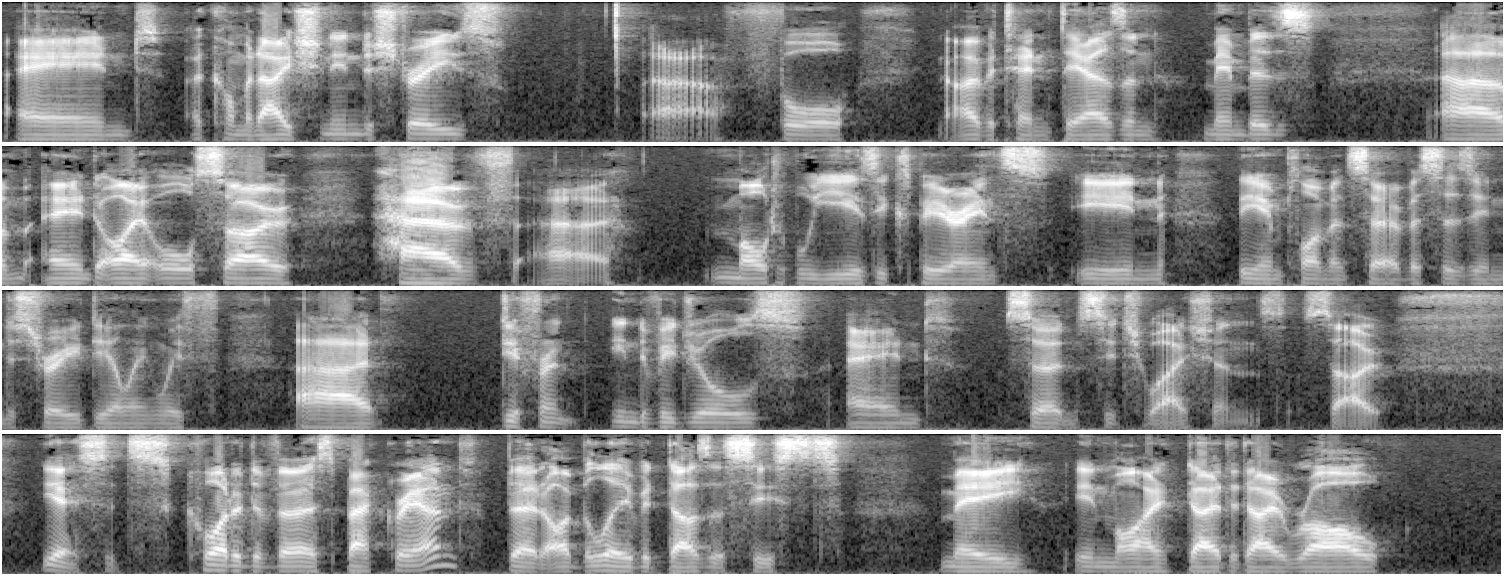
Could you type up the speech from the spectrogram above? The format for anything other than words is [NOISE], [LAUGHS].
and accommodation industries uh, for you know, over 10,000 members. Um, and I also have uh, multiple years' experience in the employment services industry dealing with uh, different individuals and certain situations. So, yes, it's quite a diverse background, but I believe it does assist me in my day to day role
